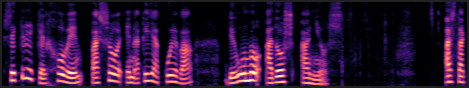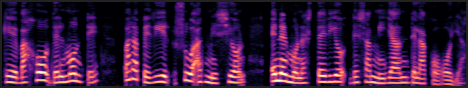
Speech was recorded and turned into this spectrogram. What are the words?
Se cree que el joven pasó en aquella cueva de uno a dos años, hasta que bajó del monte para pedir su admisión en el monasterio de San Millán de la Cogolla.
